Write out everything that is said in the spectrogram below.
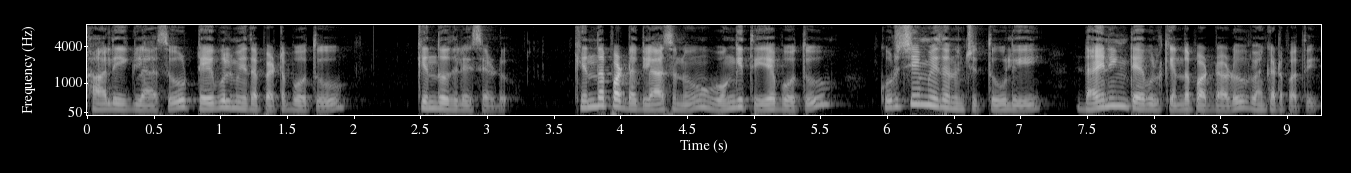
ఖాళీ గ్లాసు టేబుల్ మీద పెట్టబోతూ కింద వదిలేశాడు కింద పడ్డ గ్లాసును వంగి తీయబోతూ కుర్చీ మీద నుంచి తూలి డైనింగ్ టేబుల్ కింద పడ్డాడు వెంకటపతి.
